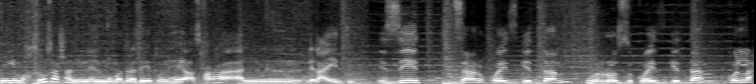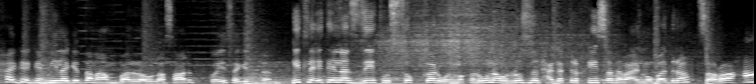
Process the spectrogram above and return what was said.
بنيجي مخصوص عشان المبادرة ديت وإن هي أسعارها أقل من العادي. الزيت سعره كويس جدا والرز كويس جدا كل حاجة جميلة جدا عن بره والأسعار كويسة جدا. جيت لقيت هنا الزيت والسكر والمكرونة والرز الحاجات رخيصة تبع المبادرة. صراحة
